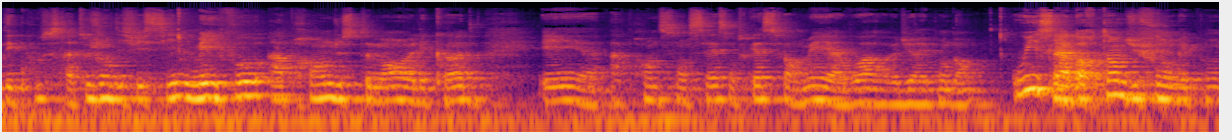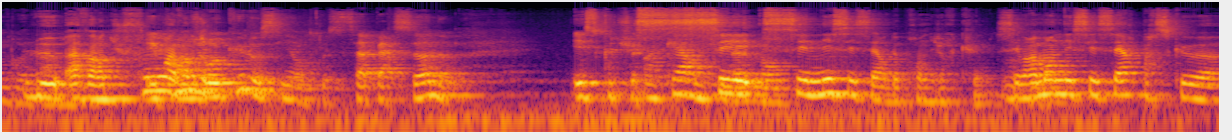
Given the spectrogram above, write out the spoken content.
des coups, ce sera toujours difficile, mais il faut apprendre justement les codes et apprendre sans cesse, en tout cas se former et avoir du répondant. Oui, c'est important. Du fond, répondre. Le, avoir du fond, avoir du recul aussi entre sa personne et ce que tu incarnes. C'est nécessaire de prendre du recul. C'est mm-hmm. vraiment nécessaire parce que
